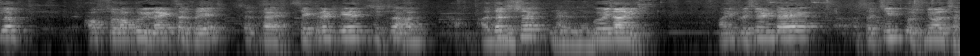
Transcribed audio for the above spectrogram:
क्लब ऑफ सोलापूर इलाइट तर्फे सेक्रेटरी आहेत मिस्टर आद- आदर्श गोयदानी. आणि प्रेसिडेंट आहे सचिन तोष्णीवाल सर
